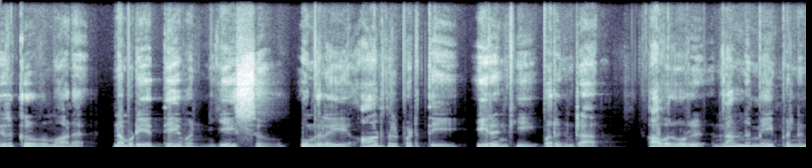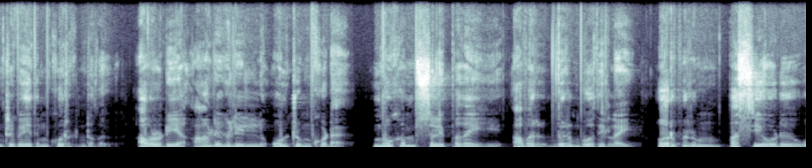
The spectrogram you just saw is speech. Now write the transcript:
தேற்றுவது போல நான் உங்களை தேற்றுவேன் என்று ஆண்டவர் கூறுகின்றார் இவ்வுலகின் அரசர்களும் ஆட்சியாளர்களும் உயர்ந்த பதவியில் இருப்பதால் ஜனங்கள் படும் துன்பத்தை பொருட்படுத்தாமல் தங்கள் புகழுக்காகவும் பெயருக்காகவும் ஓடிக்கொண்டிருப்பதை காண்கின்றோம்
